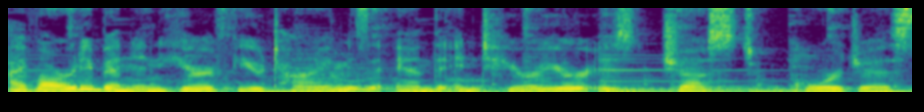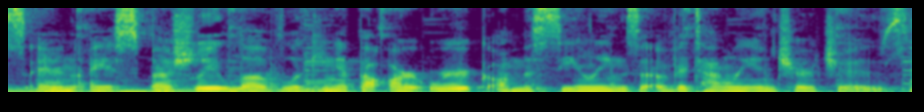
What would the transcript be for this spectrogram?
I've already been in here a few times and the interior is just gorgeous and I especially love looking at the artwork on the ceilings of Italian churches.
